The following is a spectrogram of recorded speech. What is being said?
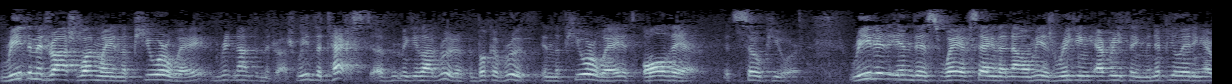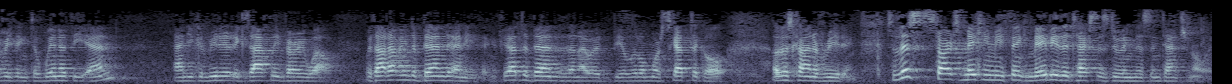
Read the Midrash one way in the pure way, read, not the Midrash, read the text of Megillat Ruth, of the book of Ruth, in the pure way. It's all there. It's so pure. read it in this way of saying that Naomi is rigging everything, manipulating everything to win at the end, and you can read it exactly very well without having to bend anything. If you had to bend, then I would be a little more skeptical of this kind of reading. So this starts making me think maybe the text is doing this intentionally.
